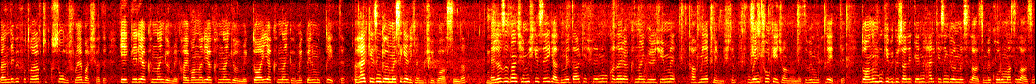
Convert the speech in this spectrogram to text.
bende bir fotoğraf tutkusu oluşmaya başladı. Geyikleri yakından görmek, hayvanları yakından görmek, doğayı yakından görmek beni mutlu etti. Herkesin görmesi gereken bir şey bu aslında. Elazığ'dan Çemişgese'ye geldim ve dağ keşiflerini bu kadar yakından göreceğimi tahmin etmemiştim. Bu beni çok heyecanlandırdı ve mutlu etti. Doğanın bu gibi güzelliklerini herkesin görmesi lazım ve korunması lazım.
